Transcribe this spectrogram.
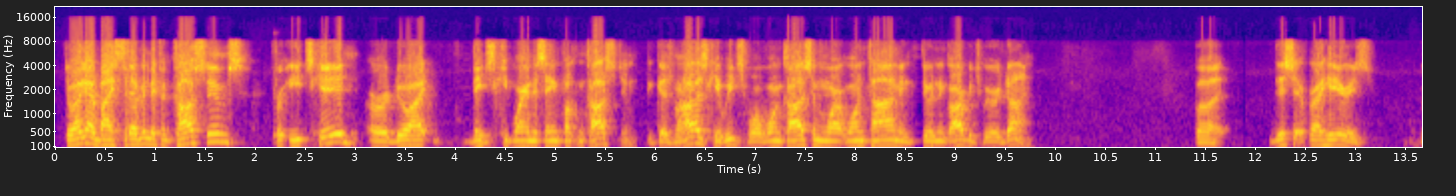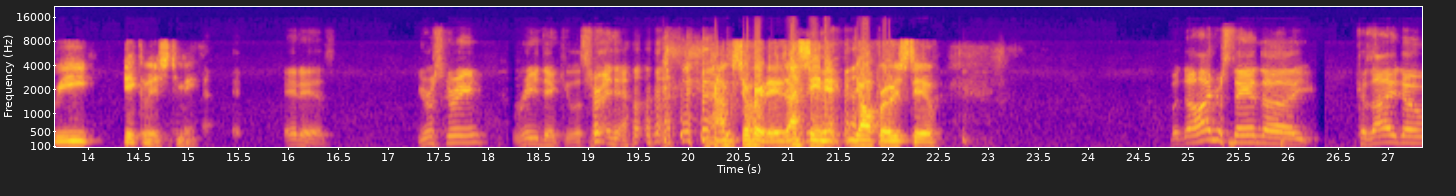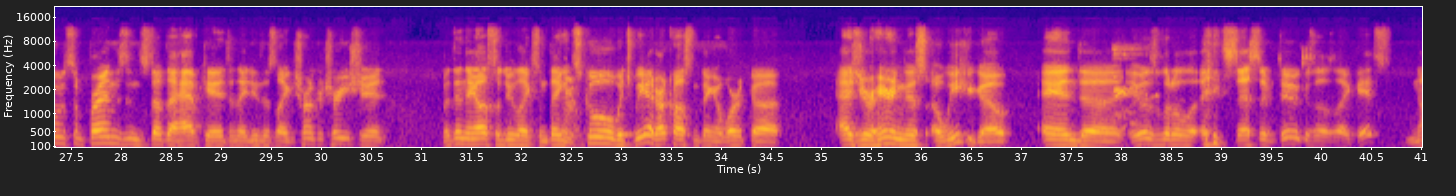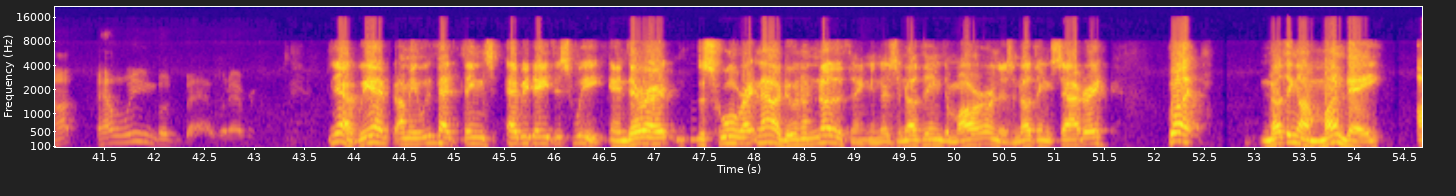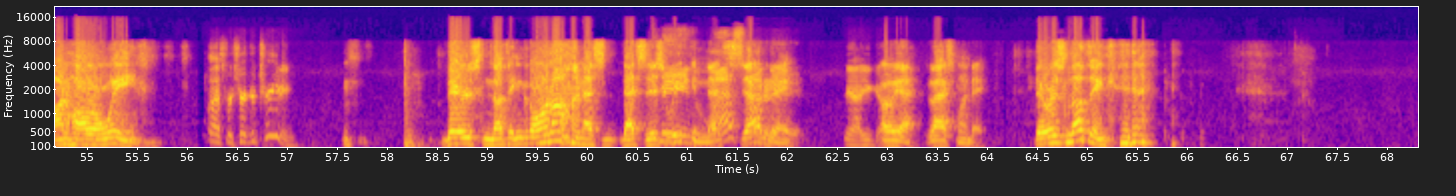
Do I gotta buy seven different costumes for each kid, or do I? They just keep wearing the same fucking costume. Because when I was a kid, we just wore one costume, wore it one time, and threw it in the garbage. We were done. But this shit right here is ridiculous to me. It is. Your screen ridiculous right now. I'm sure it is. I seen it. Y'all froze too. But no, I understand uh, because I know some friends and stuff that have kids and they do this like trunk or treat shit. But then they also do like some thing at school, which we had our costume thing at work uh, as you're hearing this a week ago. And uh, it was a little excessive too because I was like, it's not Halloween, but uh, whatever. Yeah, we have. I mean, we've had things every day this week, and they're at the school right now doing another thing, and there's another thing tomorrow, and there's another thing Saturday, but nothing on Monday on Halloween. That's for trick or treating. There's nothing going on. That's that's this You week, mean and that's last Saturday. Monday? Yeah, you go. Oh yeah, last Monday. There was nothing.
